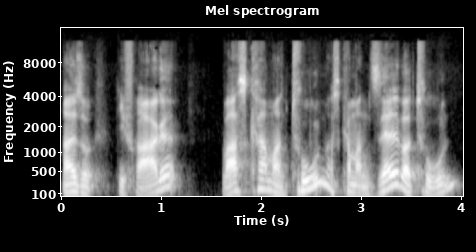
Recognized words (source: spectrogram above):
Also die Frage, was kann man tun, was kann man selber tun,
